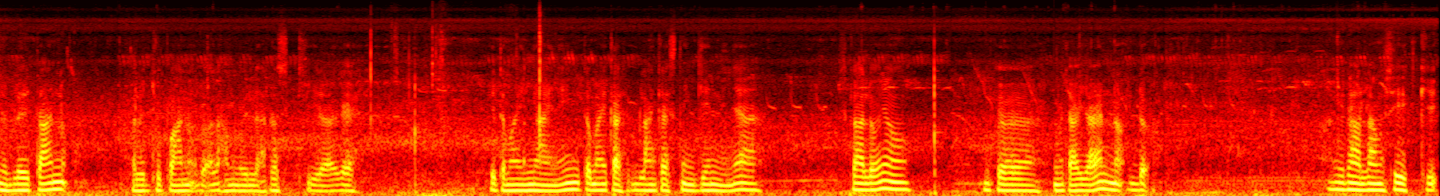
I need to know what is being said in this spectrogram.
Ni boleh tanuk. Kalau jumpa anak tu alhamdulillah rezeki lah ke. Kita main ngai ni, kita main kas belang casting gin ni nya. Sekalanya ke mencari anak dak. Ini dalam sikit.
